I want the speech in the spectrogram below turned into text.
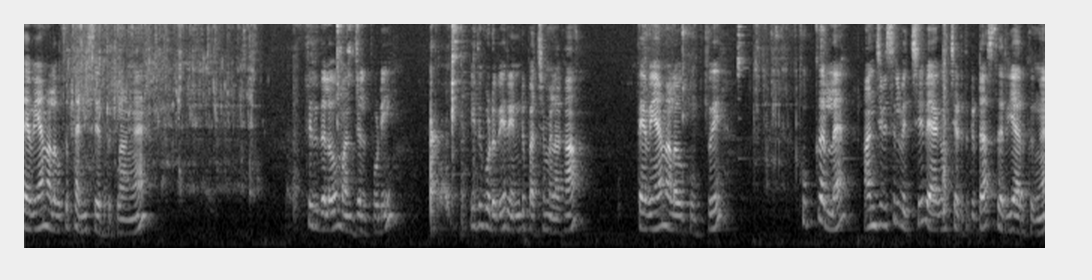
தேவையான அளவுக்கு தண்ணி சேர்த்துக்கலாங்க. சிறிதளவு மஞ்சள் பொடி. இது கூடவே ரெண்டு பச்சை மிளகாய். தேவையான அளவுக்கு உப்பு. குக்கரில் அஞ்சு விசில் வச்சு வேக வச்சு எடுத்துக்கிட்டால் சரியாக இருக்குங்க.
